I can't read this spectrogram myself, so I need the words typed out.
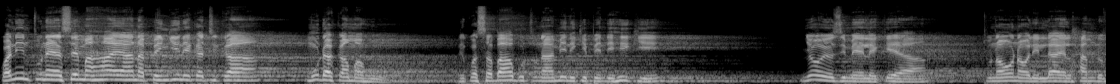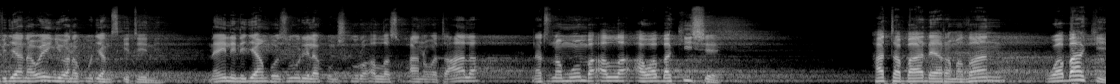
Kwa nini tunayasema haya na pengine katika muda kama huu? Ni kwa sababu tunaamini kipindi hiki nyoyo zimeelekea. Tunaona walillahi alhamdu vijana wengi wanakuja msikitini. Na hili ni jambo zuri la kumshukuru Allah subhanahu wa ta'ala na tunamuomba Allah awabakishe. Hata baada ya Ramadhan wabaki.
